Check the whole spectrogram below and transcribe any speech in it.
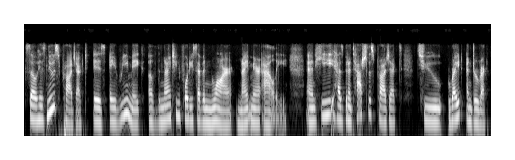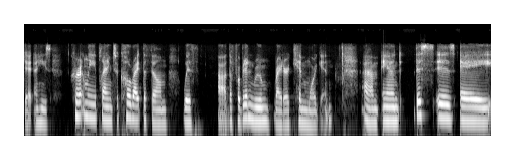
So his newest project is a remake of the 1947 noir Nightmare Alley. And he has been attached to this project to write and direct it. And he's currently planning to co write the film with uh, the Forbidden Room writer Kim Morgan. Um, and this is a,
